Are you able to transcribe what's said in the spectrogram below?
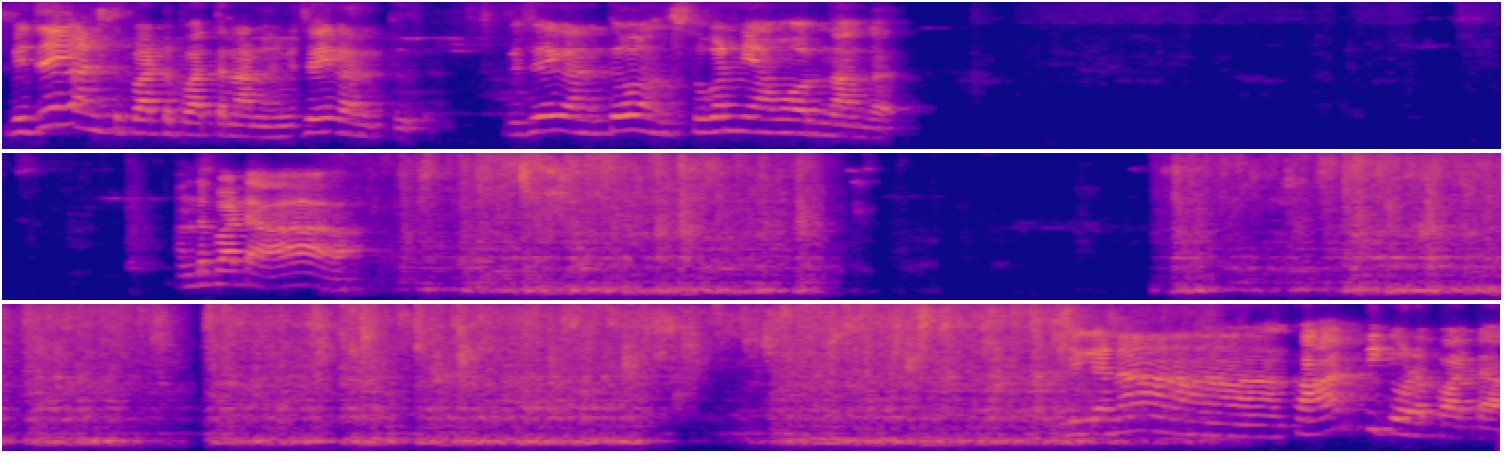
விஜயகாந்த் பாட்டு பார்த்தேன் நான் விஜயகாந்த். விஜயகாந்தும் சுகன்யாவும் இருந்தாங்க. அந்த பாட்டா? இல்லைன்னா கார்த்திகோட பாட்டா?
